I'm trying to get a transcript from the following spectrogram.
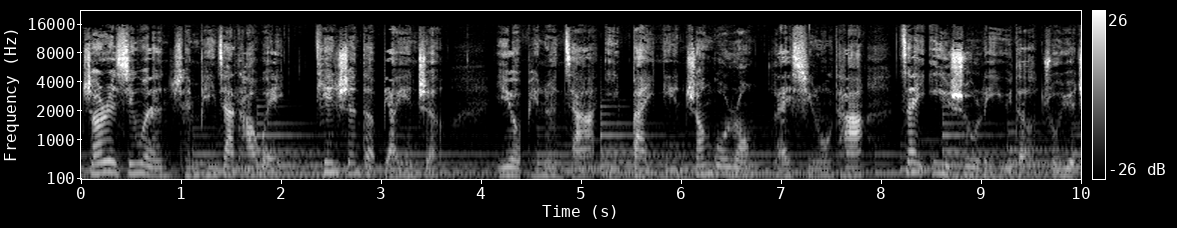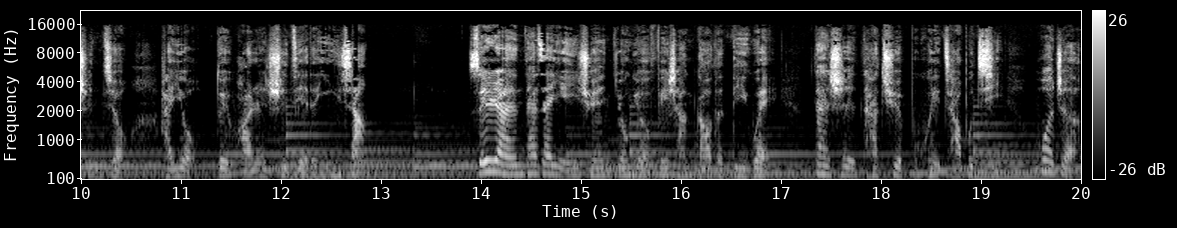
朝日新闻曾评价他为“天生的表演者”。也有评论家以“百年张国荣”来形容他在艺术领域的卓越成就，还有对华人世界的影响。虽然他在演艺圈拥有非常高的地位，但是他却不会瞧不起或者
